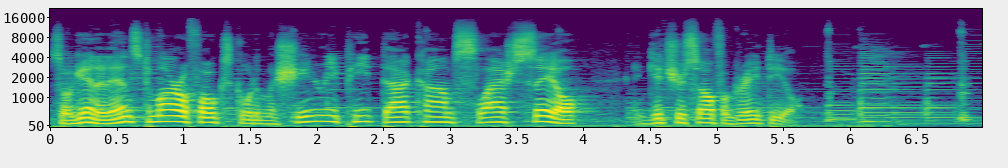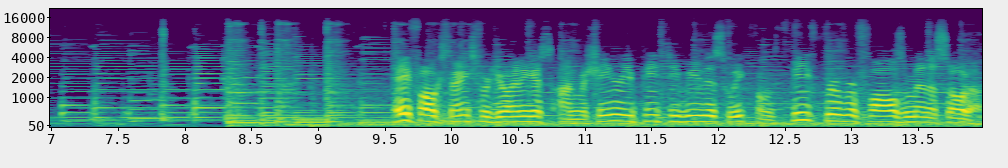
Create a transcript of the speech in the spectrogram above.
So again, it ends tomorrow, folks. Go to machinerypete.com slash sale and get yourself a great deal. Hey folks, thanks for joining us on Machinery Pete TV this week from Thief River Falls, Minnesota.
